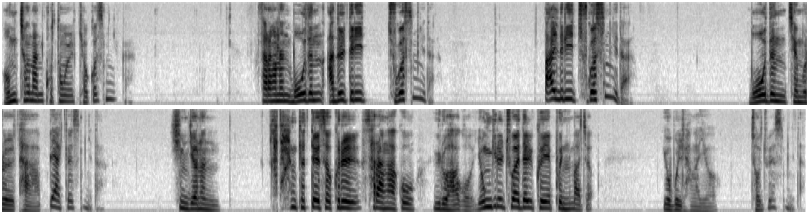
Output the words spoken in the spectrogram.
엄청난 고통을 겪었습니까? 사랑하는 모든 아들들이 죽었습니다. 딸들이 죽었습니다. 모든 재물을 다 빼앗겼습니다. 심지어는 가장 곁에서 그를 사랑하고 위로하고 용기를 줘야 될 그의 부인마저 욥을 향하여 저주했습니다.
